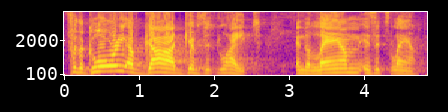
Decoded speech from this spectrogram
for the glory of God gives it light and the Lamb is its lamp.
